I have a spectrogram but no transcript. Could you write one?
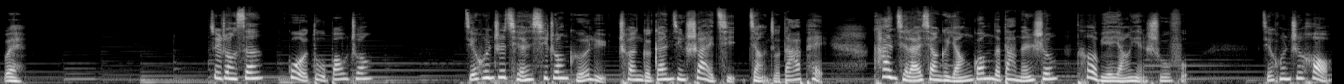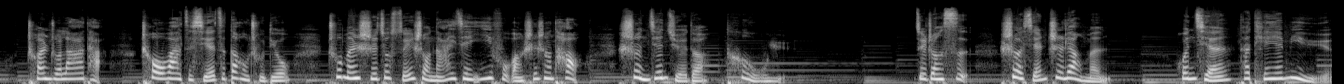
喂。罪状三：过度包装。结婚之前西装革履，穿个干净帅气，讲究搭配，看起来像个阳光的大男生，特别养眼舒服。结婚之后穿着邋遢，臭袜子鞋子到处丢，出门时就随手拿一件衣服往身上套。瞬间觉得特无语。罪状四：涉嫌质量门。婚前他甜言蜜语，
